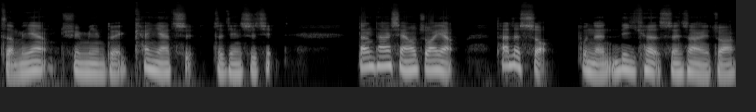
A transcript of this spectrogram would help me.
怎么样去面对看牙齿这件事情。当他想要抓痒，他的手不能立刻伸上来抓，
